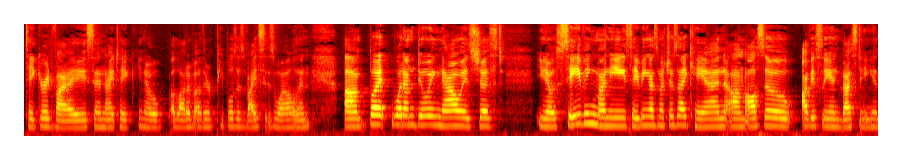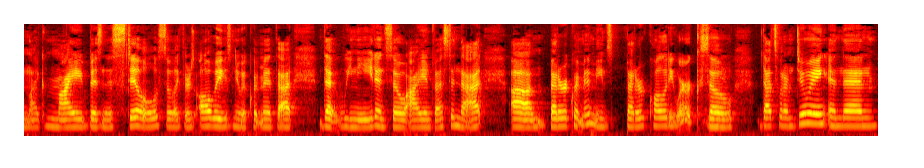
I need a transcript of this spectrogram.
take your advice, and I take you know a lot of other people's advice as well. And um, but what I'm doing now is just you know saving money saving as much as i can um, also obviously investing in like my business still so like there's always new equipment that that we need and so i invest in that um, better equipment means better quality work. So mm-hmm. that's what I'm doing. And then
